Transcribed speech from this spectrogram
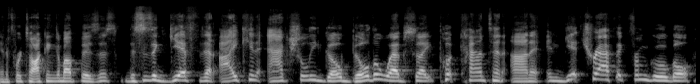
And if we're talking about business, this is a gift that I can actually go build a website, put content on it, and get traffic from Google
